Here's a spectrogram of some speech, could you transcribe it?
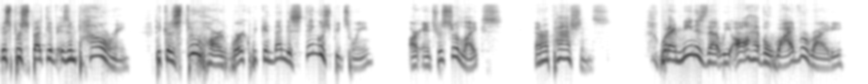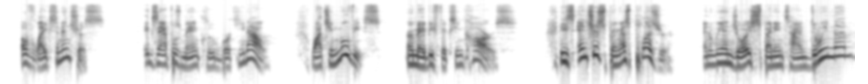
This perspective is empowering because through hard work, we can then distinguish between our interests or likes and our passions. What I mean is that we all have a wide variety of likes and interests. Examples may include working out, watching movies, or maybe fixing cars. These interests bring us pleasure, and we enjoy spending time doing them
